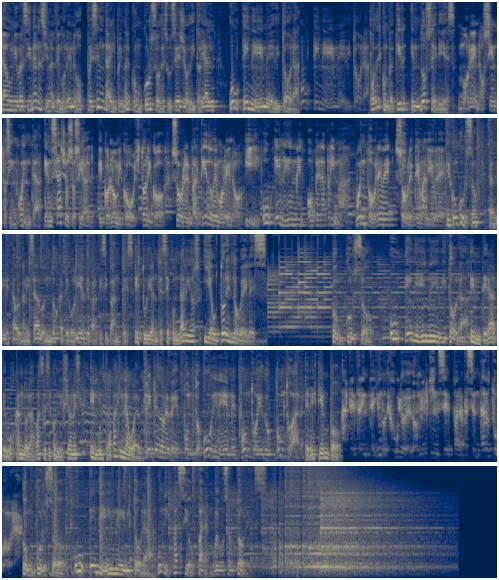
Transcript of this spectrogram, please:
La Universidad Nacional de Moreno presenta el primer concurso de su sello editorial UNM Editora. UNM Editora. Podés competir en dos series. Moreno 150, ensayo social, económico o histórico sobre el partido de Moreno. Y UNM Ópera Prima, cuento breve sobre tema libre. El concurso también está organizado en dos categorías de participantes, estudiantes secundarios y autores noveles. Concurso UNM Editora. Entérate buscando las bases y condiciones en nuestra página web www.unm.edu.ar. Tenés tiempo hasta el 31 de julio de 2015 para presentar tu obra. Concurso UNM Editora. Un espacio para nuevos autores.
